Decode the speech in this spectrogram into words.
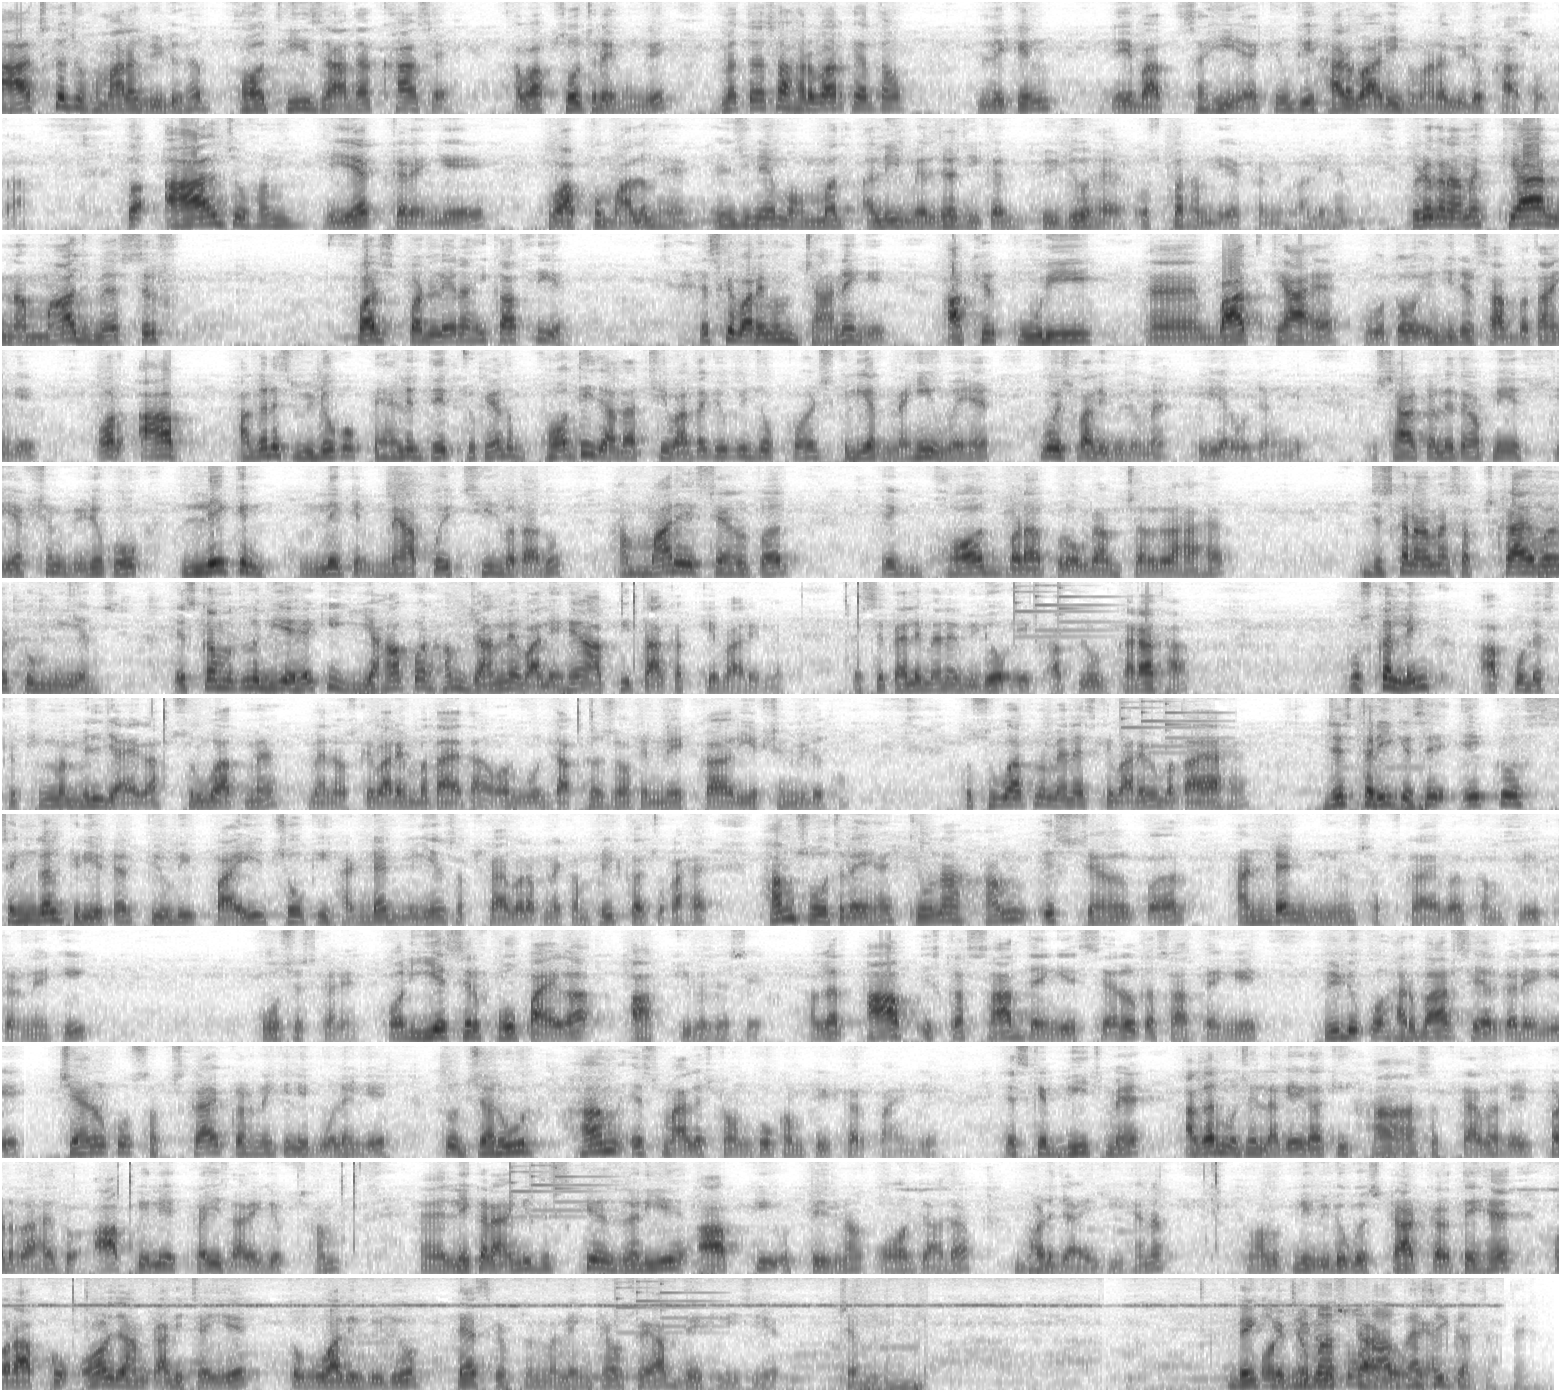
आज का जो हमारा वीडियो है बहुत ही ज़्यादा खास है। अब आप सोच रहे होंगे, मैं तो ऐसा हर बार कहता हूँ, लेकिन ये बात सही है, क्योंकि हर बार ही हमारा वीडियो खास होता है। तो आज जो हम रिएक्ट करेंगे, वो आपको मालूम है, इंजीनियर मोहम्मद अली मिर्ज़ा जी का वीडियो है, उस पर हम रिएक्ट करने वाले हैं। वीडियो का नाम है, क्या नमाज़ में सिर्फ़ फ़र्ज़ पढ़ लेना ही काफ़ी है? इसके बारे में हम जानेंगे, आखिर पूरी बात क्या है, वो तो इंजीनियर साहब बताएँगे। और आप अगर इस वीडियो को पहले देख चुके हैं तो बहुत ही ज़्यादा अच्छी बात है, क्योंकि जो पॉइंट्स क्लियर नहीं हुए हैं, वो इस वाली वीडियो में क्लियर हो जाएँगे। स्टार्ट कर लेते हैं अपनी रिएक्शन वीडियो को। लेकिन लेकिन मैं आपको एक चीज़ बता दूँ, हमारे इस चैनल पर एक बहुत बड़ा प्रोग्राम चल रहा है, जिसका नाम है सब्सक्राइबर टू मिलियंस इसका मतलब ये है कि यहाँ पर हम जानने वाले हैं आपकी ताकत के बारे में। इससे पहले मैंने वीडियो एक अपलोड करा था उसका लिंक आपको डिस्क्रिप्शन में मिल जाएगा। शुरुआत में मैंने उसके बारे में बताया था और वो डॉक्टर जोकिन नेक का रिएक्शन वीडियो था। तो शुरुआत में मैंने इसके बारे में बताया है। जिस तरीके से एक सिंगल क्रिएटर प्यूडी पाई जो कि 100 मिलियन सब्सक्राइबर अपने कंप्लीट कर चुका है, हम सोच रहे हैं क्यों ना हम इस चैनल पर 100 मिलियन सब्सक्राइबर कंप्लीट करने की कोशिश करें। और ये सिर्फ़ हो पाएगा आपकी वजह से। अगर आप इसका साथ देंगे, इस चैनल का साथ देंगे वीडियो को हर बार शेयर करेंगे, चैनल को सब्सक्राइब करने के लिए बोलेंगे तो ज़रूर हम इस माइलस्टोन को कंप्लीट कर पाएँगे। इसके बीच में अगर मुझे लगेगा कि हाँ सब्सक्राइबर रेट बढ़ रहा है तो आपके लिए कई सारे गिफ्ट्स हम लेकर आएँगे, जिसके ज़रिए आपकी उत्तेजना और ज़्यादा बढ़ जाएगी, है ना? तो हम अपनी वीडियो को स्टार्ट करते हैं, और आपको और जानकारी चाहिए तो वो वाली वीडियो डिस्क्रिप्शन में लिंक है, उसे आप देख लीजिए। चलिए। देखिए जमा तो आप वैसे ही कर सकते हैं।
